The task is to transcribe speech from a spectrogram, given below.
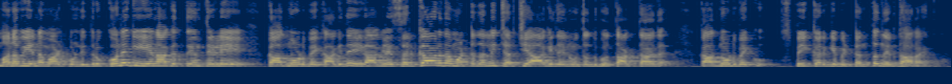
ಮನವಿಯನ್ನ ಮಾಡಿಕೊಂಡಿದ್ರು. ಕೊನೆಗೆ ಏನಾಗುತ್ತೆ ಅಂತೇಳಿ ಕಾದು ನೋಡಬೇಕಾಗಿದೆ. ಈಗಾಗಲೇ ಸರ್ಕಾರದ ಮಟ್ಟದಲ್ಲಿ ಚರ್ಚೆ ಆಗಿದೆ ಎನ್ನುವಂಥದ್ದು ಗೊತ್ತಾಗ್ತಾ ಇದೆ. ಕಾದು ನೋಡಬೇಕು. ಸ್ಪೀಕರ್ಗೆ ಬಿಟ್ಟಂತ ನಿರ್ಧಾರ ಇದು.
